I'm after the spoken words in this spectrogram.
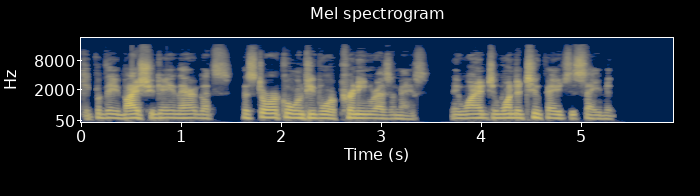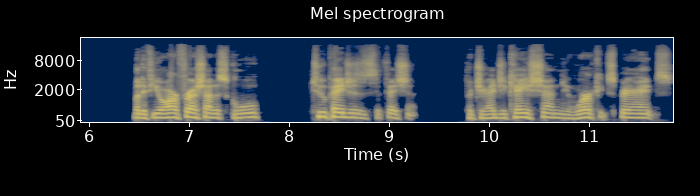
keep the advice you're getting there. That's historical when people were printing resumes. They wanted to one to two page to save it. But if you are fresh out of school, two pages is sufficient. Put your education, your work experience,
